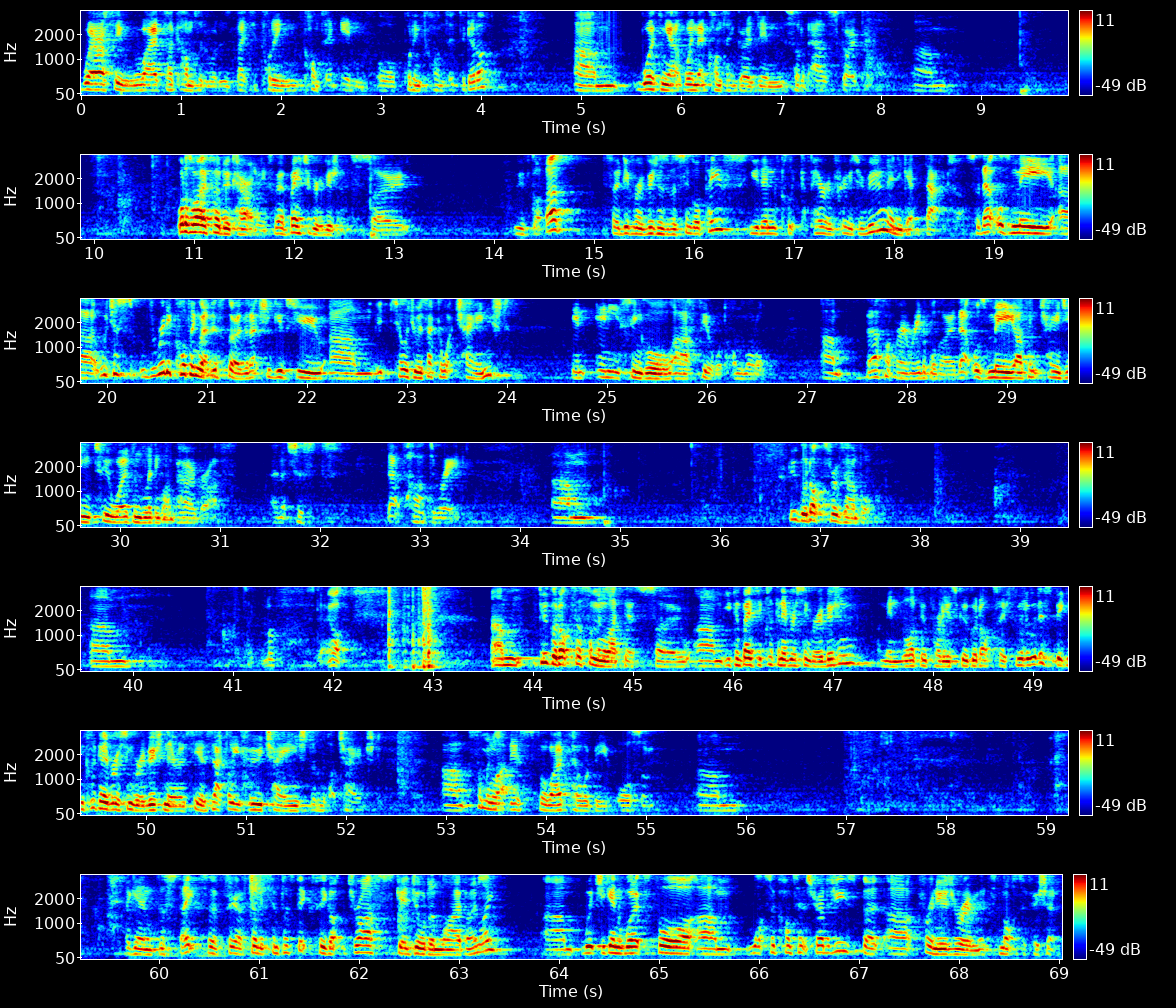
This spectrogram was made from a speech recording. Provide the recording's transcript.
where I see Wagtail comes into it is basically putting content in or putting content together. Um, working out when that content goes in is sort of out of scope. What does Wagtail do currently? So we have basic revisions. So we've got that. So different revisions of a single piece, you then click compare with previous revision and you get that. So that was me, uh, which is the really cool thing about this though, is it actually gives you, um, it tells you exactly what changed in any single uh, field on the model. Um, that's not very readable though. That was me, I think, changing two words and deleting one paragraph. And it's just, that's hard to read. Um, Google Docs, for example. Um, going off. Um, Google Docs does something like this. So um, you can basically click on every single revision. I mean, a lot of people probably use Google Docs, so you're familiar with this, but you can click on every single revision there and see exactly who changed and what changed. Um, something like this for Wagtail would be awesome. Um, again, the states are fairly simplistic. So you've got draft, scheduled, and live only, um, which again works for um, lots of content strategies, but uh, for a newsroom, it's not sufficient.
